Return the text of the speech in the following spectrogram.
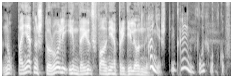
Ну, понятно, что роли им дают вполне определенные. Конечно, играем злых волков.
